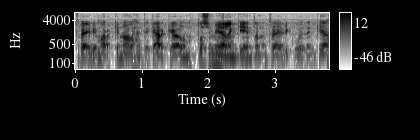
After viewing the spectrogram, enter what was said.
treidimarkkinoilla heti kärkeä ollut, mutta tosi mielenkiintoinen trade kuitenkin ja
